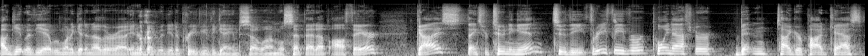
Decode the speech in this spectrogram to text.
I'll get with you. We want to get another uh, interview okay. with you to preview the game, so um, we'll set that up off air. Guys, thanks for tuning in to the Three Fever Point After Benton Tiger podcast.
